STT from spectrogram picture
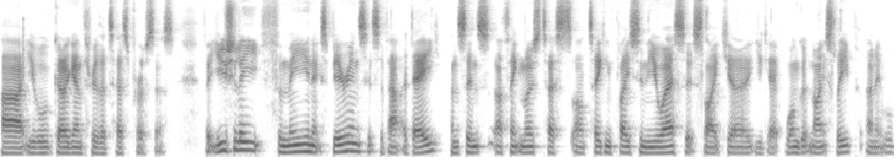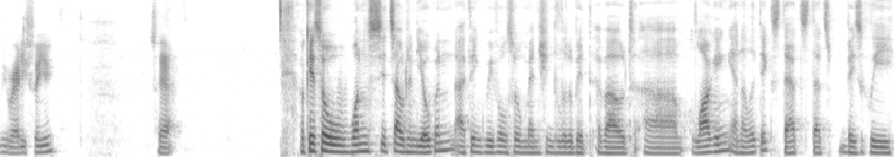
uh, you will go again through the test process. But usually, for me, in experience, it's about a day. And since I think most tests are taking place in the US, it's like uh, you get one good night's sleep and it will be ready for you. So yeah. Okay, so once it's out in the open, I think we've also mentioned a little bit about um, logging analytics. That's that's basically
